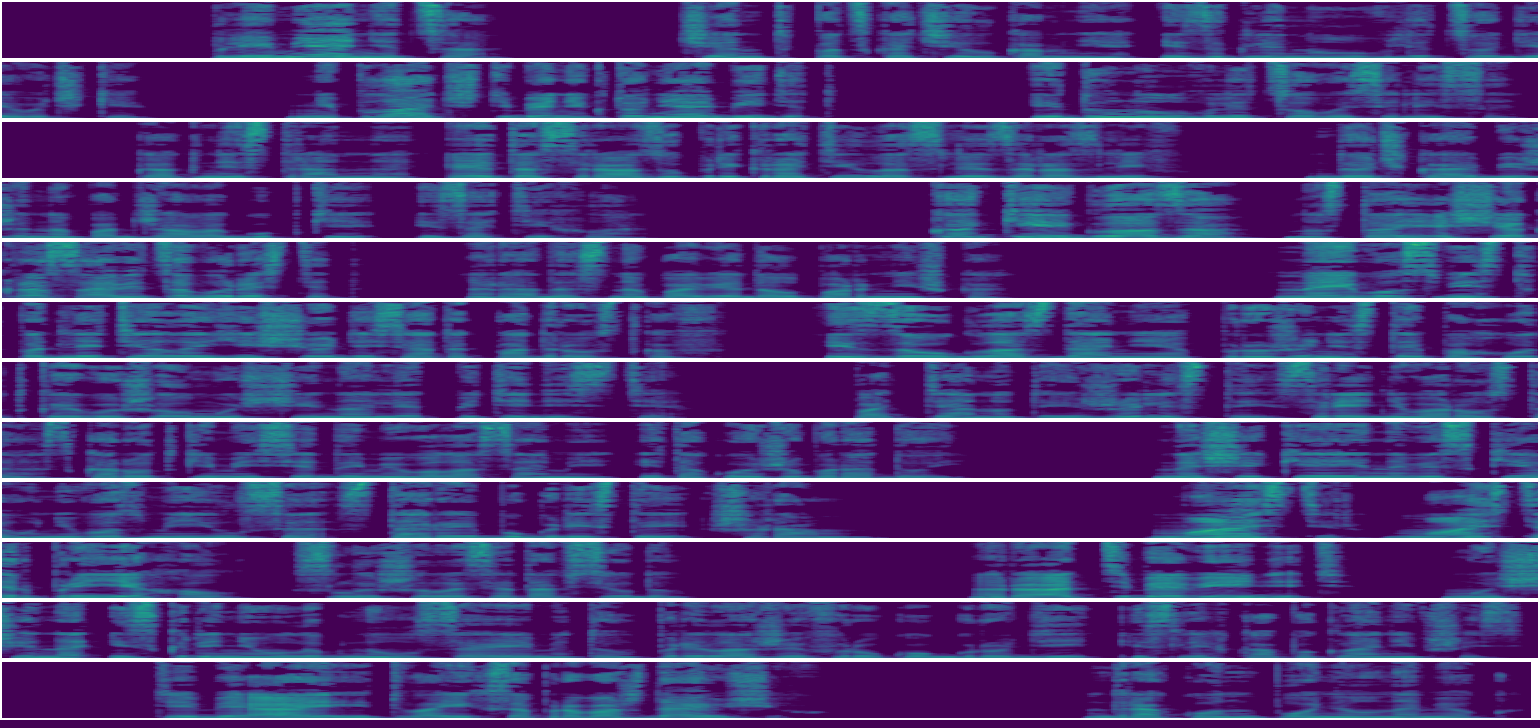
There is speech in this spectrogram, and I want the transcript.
«Племянница!» Чент подскочил ко мне и заглянул в лицо девочки. «Не плачь, тебя никто не обидит!» И дунул в лицо Василисы. Как ни странно, это сразу прекратило слезоразлив. Дочка обиженно поджала губки и затихла. «Какие глаза! Настоящая красавица вырастет!» — радостно поведал парнишка. На его свист подлетело еще десяток подростков. Из-за угла здания пружинистой походкой вышел мужчина лет пятидесяти. Подтянутый, жилистый, среднего роста, с короткими седыми волосами и такой же бородой. На щеке и на виске у него змеился старый бугристый шрам. «Мастер! Мастер приехал!» — слышалось отовсюду. «Рад тебя видеть!» Мужчина искренне улыбнулся Эмиту, приложив руку к груди и слегка поклонившись. «Тебя и твоих сопровождающих». Дракон понял намек.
